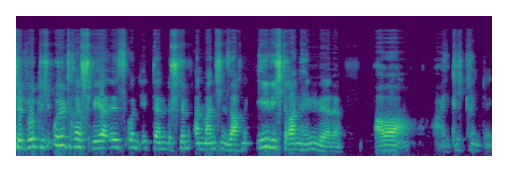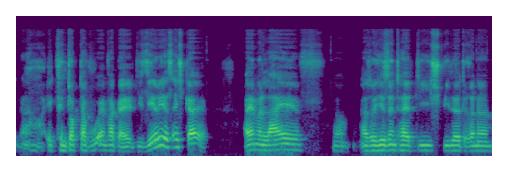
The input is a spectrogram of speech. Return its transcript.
das wirklich ultra schwer ist und ich dann bestimmt an manchen Sachen ewig dran hängen werde. Aber eigentlich könnte ja, ich finde Dr. Wu einfach geil. Die Serie ist echt geil. I'm Alive. Ja. Also hier sind halt die Spiele drin,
